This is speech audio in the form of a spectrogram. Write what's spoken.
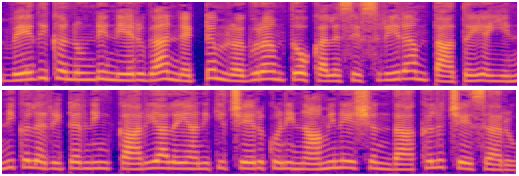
వేదిక నుండి నేరుగా నెట్టం రఘురాంతో కలిసి శ్రీరామ్ తాతయ్య ఎన్నికల రిటర్నింగ్ కార్యాలయానికి చేరుకుని నామినేషన్ దాఖలు చేశారు.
